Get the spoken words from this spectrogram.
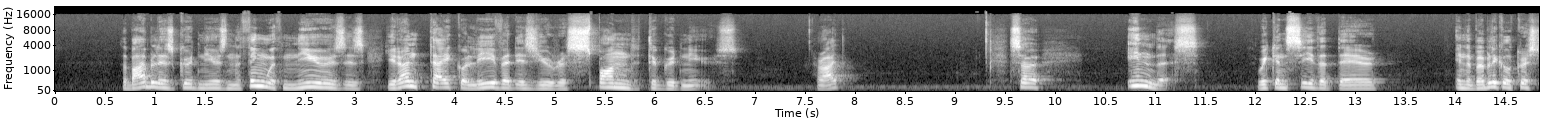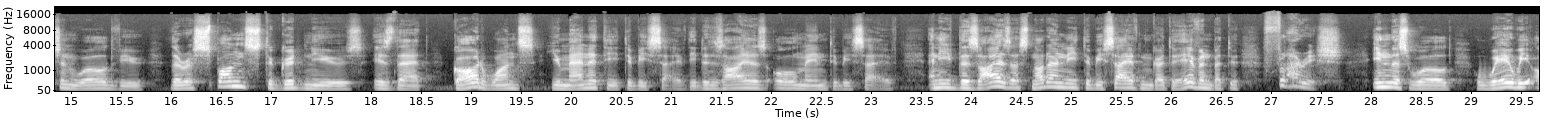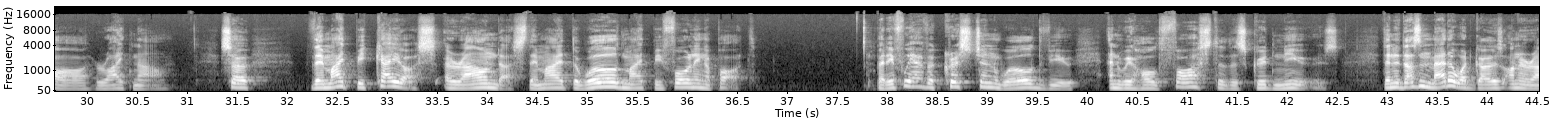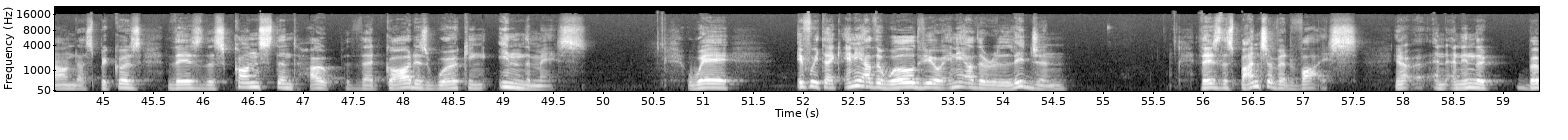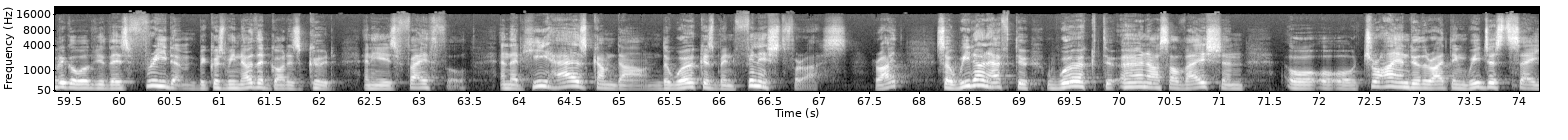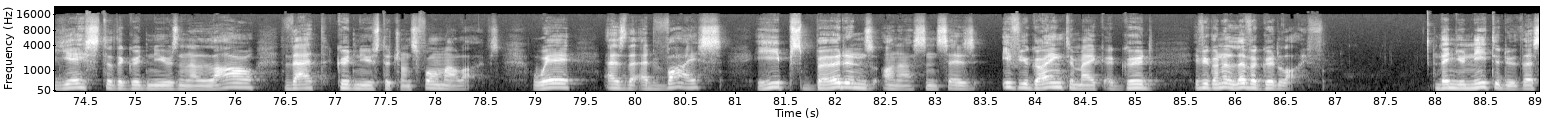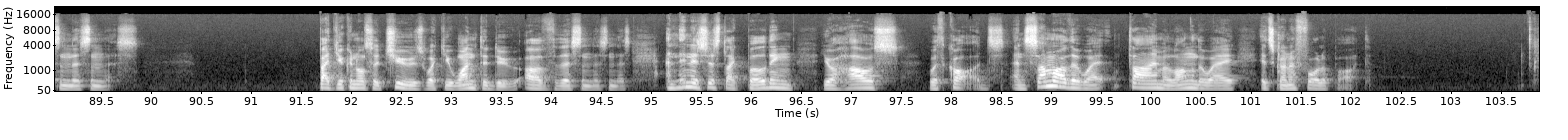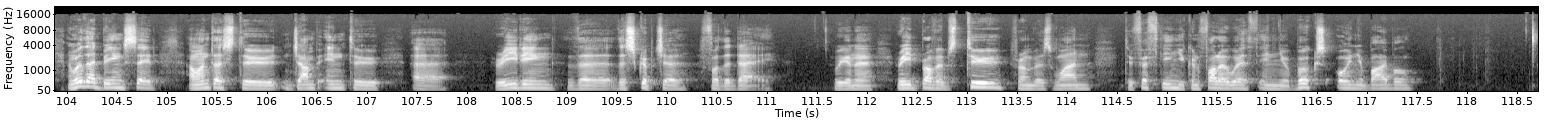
The Bible is good news, and the thing with news is you don't take or leave it, is you respond to good news. Right? So, in this, we can see that there, in the biblical Christian worldview, the response to good news is that God wants humanity to be saved. He desires all men to be saved. And He desires us not only to be saved and go to heaven, but to flourish in this world where we are right now. So there might be chaos around us. There might, the world might be falling apart. But if we have a Christian worldview and we hold fast to this good news, then it doesn't matter what goes on around us because there's this constant hope that God is working in the mess. Where if we take any other worldview or any other religion, there's this bunch of advice. You know, and, and in the biblical worldview, there's freedom because we know that God is good and He is faithful and that He has come down. The work has been finished for us right? So we don't have to work to earn our salvation or, or, or, try and do the right thing. We just say yes to the good news and allow that good news to transform our lives. Whereas the advice heaps burdens on us and says, if you're going to make a good, if you're going to live a good life, then you need to do this and this and this. But you can also choose what you want to do of this and this and this. And then it's just like building your house with cards. And some other way, time along the way, it's going to fall apart. And with that being said, I want us to jump into uh, reading the, the scripture for the day. We're going to read Proverbs 2 from verse 1 to 15. You can follow with in your books or in your Bible.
